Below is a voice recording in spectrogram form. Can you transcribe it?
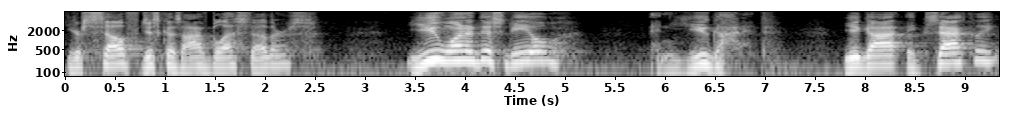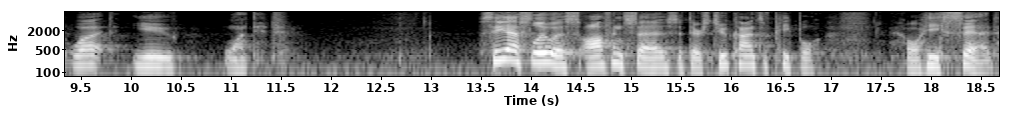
yourself just because I've blessed others? You wanted this deal and you got it. You got exactly what you wanted. C.S. Lewis often says that there's two kinds of people. Or he said,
